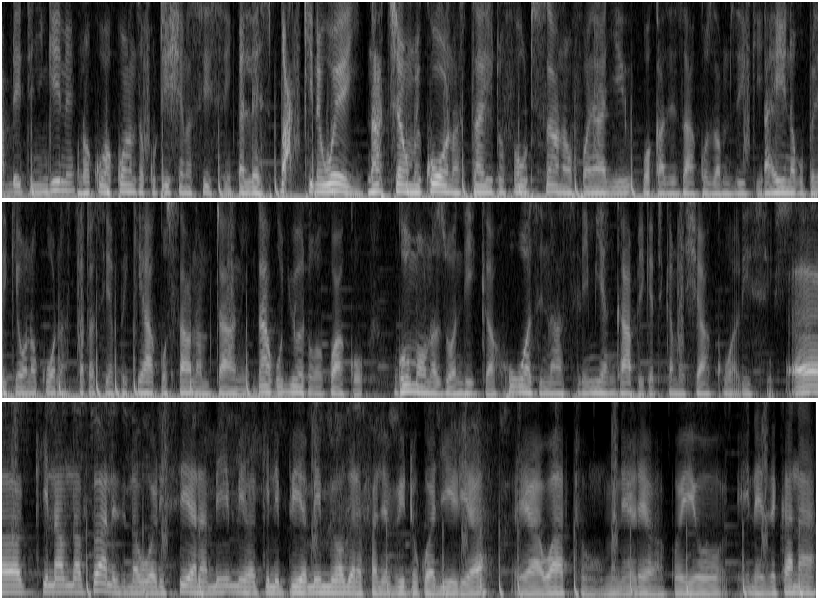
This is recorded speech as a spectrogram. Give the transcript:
update nyingine unakuwa wa kwanza kutisha na sisi. And let's back in a way. Nacha, umekuwa na style tofauti sana ufanyaji wa kazi zako za mziki, na hii inakupelekea unakuwa na status ya peke yako sana mtaani. Nataka kujua toka kwako, ngoma unazoandika huwa zina asilimia ngapi katika maisha yako halisi? Uh, kinamna fulani zina uhalisia na mimi, lakini pia mimi waga nafanya vitu kwa ajili ya ya watu, umenielewa? Kwa hiyo inawezekana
